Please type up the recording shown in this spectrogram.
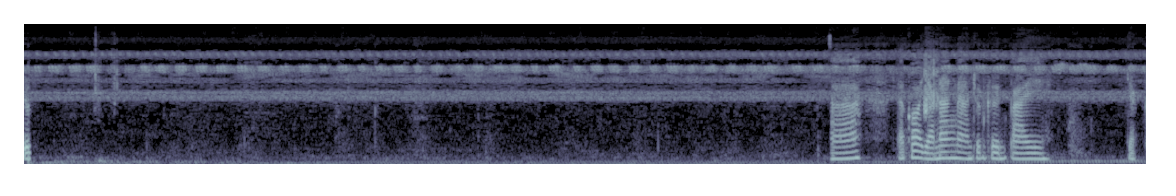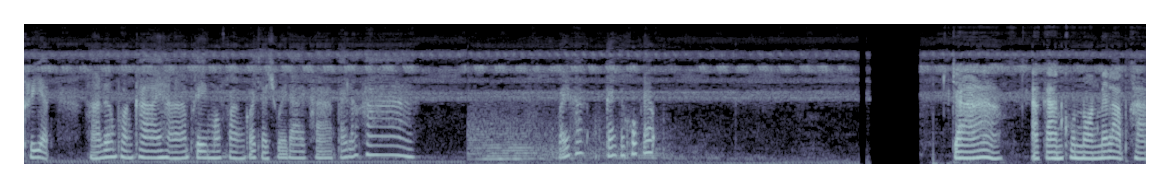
จนอ่าแล้วก็อย่านั่งนานจนเกินไป อย่าเครียด หาเรื่องผ่อนคลาย หาเพลงมาฟังก็จะช่วยได้ค่ะ ไปแล้วค่ะ ว้ค่ะใกล้จะครบแล้ว จ้า อาการคนนอนไม่หลับค่ะ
